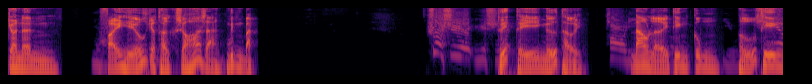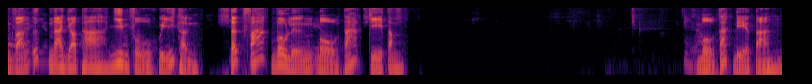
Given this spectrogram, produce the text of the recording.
Cho nên phải hiểu cho thật rõ ràng, minh bạch thuyết thị ngữ thời. Đao lợi thiên cung hữu thiên vạn ức na do tha diêm phù quỷ thần. Tất phát vô lượng bồ tát chi tâm. Bồ tát địa tạng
